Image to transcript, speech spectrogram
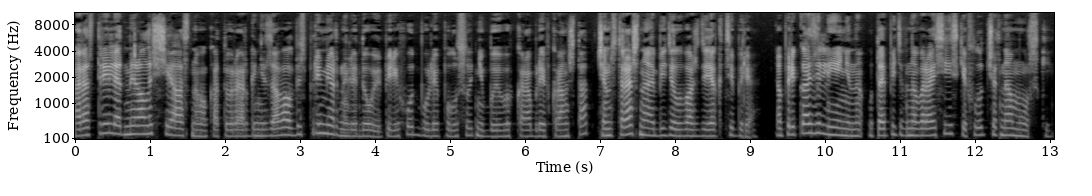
о расстреле адмирала Счастного, который организовал беспримерный ледовый переход более полусотни боевых кораблей в Кронштадт, чем страшно обидел вождей октября. О приказе Ленина утопить в Новороссийске флот Черноморский,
